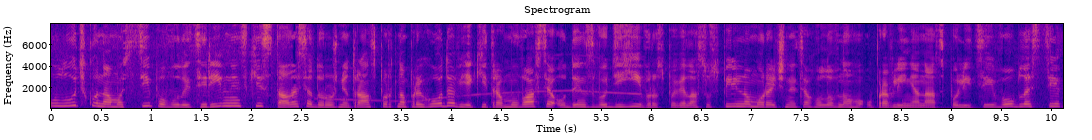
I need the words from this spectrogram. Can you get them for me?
У Луцьку на мості по вулиці Рівненській сталася дорожньо-транспортна пригода, в якій травмувався один з водіїв, розповіла Суспільному речниця головного управління Нацполіції в області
